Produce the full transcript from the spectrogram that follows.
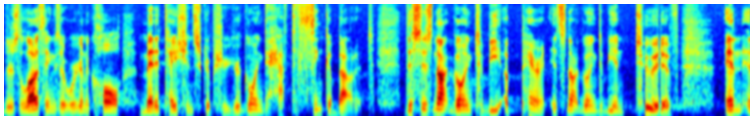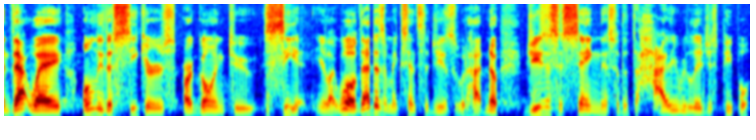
there's a lot of things that we're going to call meditation scripture. You're going to have to think about it. This is not going to be apparent, it's not going to be intuitive. And, and that way, only the seekers are going to see it. You're like, well, that doesn't make sense that Jesus would hide. No, Jesus is saying this so that the highly religious people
